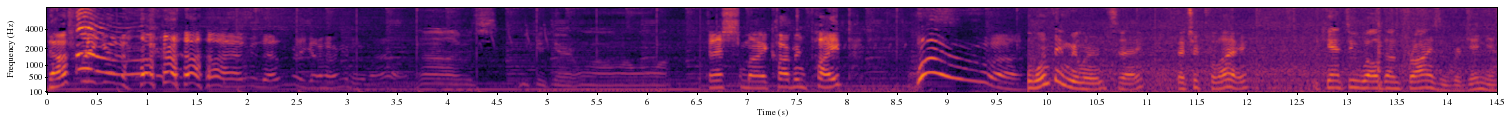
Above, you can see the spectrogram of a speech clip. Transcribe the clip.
That's pretty good. That's pretty good harmony. Wow. Uh, it was, you could hear it. Finish my carbon pipe. Woo! Uh, one thing we learned today at Chick Fil A. You can't do well done fries in Virginia.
